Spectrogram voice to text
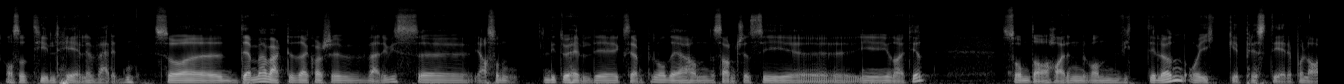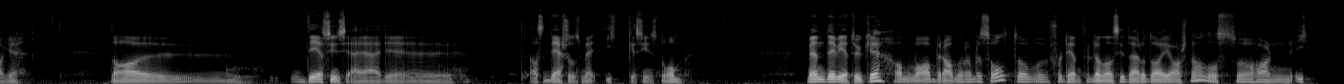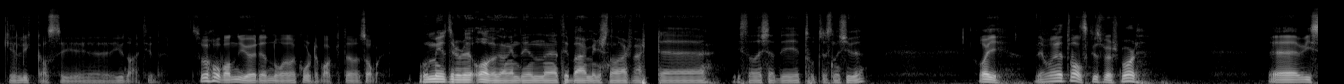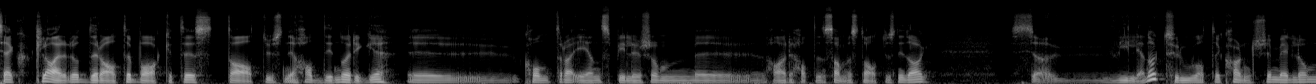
Altså til hele verden. Så uh, dem er verdt det. Det er kanskje verre hvis uh, Ja, sånn litt uheldig eksempel, og det er han Sanchez i, uh, i United. Som da har en vanvittig lønn og ikke presterer på laget. Da Det syns jeg er Altså, det er sånn som jeg ikke syns noe om. Men det vet du ikke. Han var bra når han ble solgt og fortjente lønna si der og da i Arsenal, og så har han ikke lykkes i United. Så vi håper han gjør det nå når han kommer tilbake til sommeren. Hvor mye tror du overgangen din eh, til Bayern München hadde vært verdt eh, hvis det hadde skjedd i 2020? Oi, det var et vanskelig spørsmål. Eh, hvis jeg klarer å dra tilbake til statusen jeg hadde i Norge, eh, kontra en spiller som eh, har hatt den samme statusen i dag, så vil jeg nok tro at det kanskje mellom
